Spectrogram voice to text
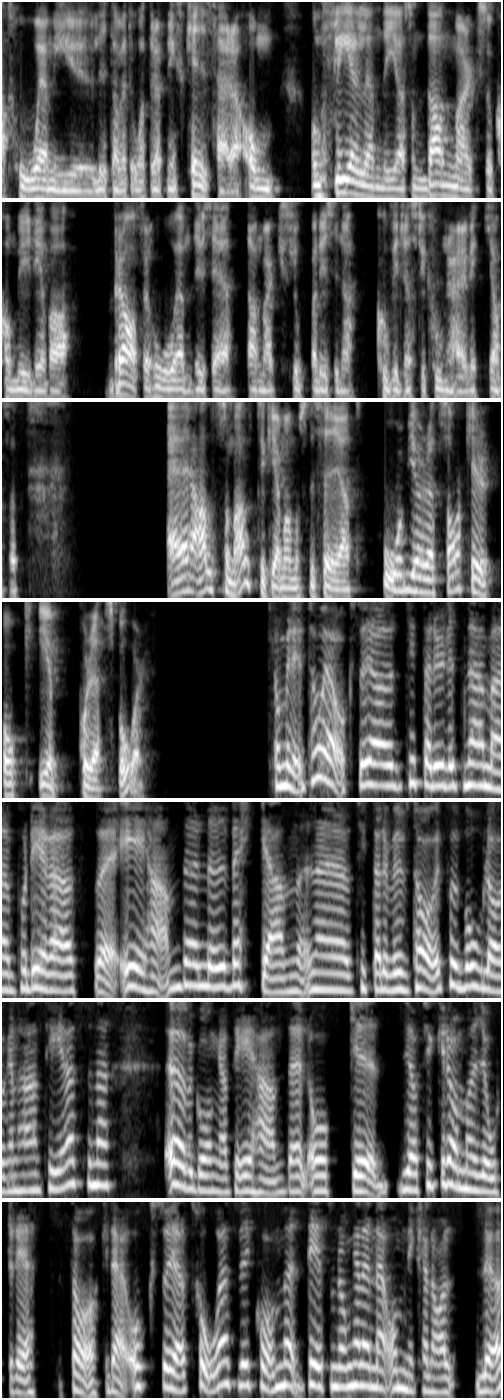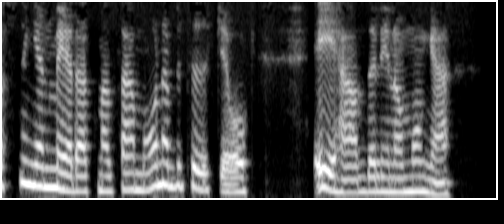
att H&M är ju lite av ett återöppningscase här. Om, om fler länder gör som Danmark så kommer det vara bra för H&M, det vill säga Danmark slopade ju sina covid-restriktioner här i veckan. Så att, eh, allt som allt tycker jag man måste säga att H&M gör rätt saker och är på rätt spår. Ja, men det tror jag också. Jag tittade ju lite närmare på deras eh, e-handel i veckan när jag tittade överhuvudtaget på hur bolagen har hanterat sina övergångar till e-handel och eh, jag tycker de har gjort rätt sak där också. Jag tror att vi kommer, det som de kallar den här omnikanallösningen med att man samordnar butiker och e-handel inom många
